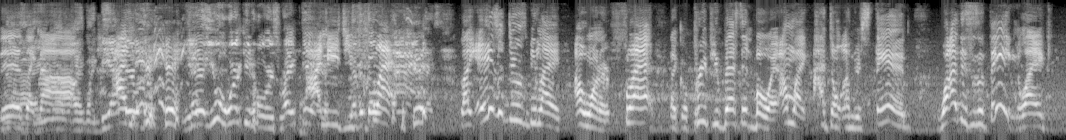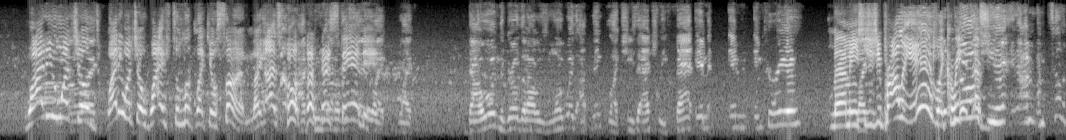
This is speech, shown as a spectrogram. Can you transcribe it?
Yeah, it's like, you know, nah. Like, like be out there. With the, yeah, you a working horse right there. I need you Look at those flat. Like Asian dudes be like, I want her flat, like a prepubescent boy. I'm like, I don't understand why this is a thing. Like, why do you want your Like- why do you want your wife to look like your son? Like, I don't do not understand it. Like, like Daewon, the girl that I was in love with, I think like she's actually fat in in, in Korea. Man, I mean, like- she, she probably is. Like But Koreans. no, she, I'm, I'm telling.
